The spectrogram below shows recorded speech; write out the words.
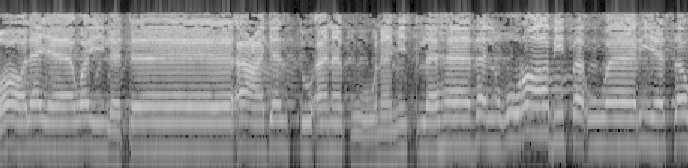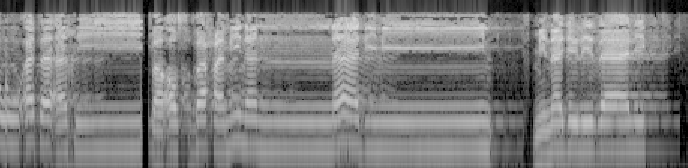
قال يا ويلتى أعجزت أن أكون مثل هذا الغراب فأواري سوءة أخي فأصبح من النادمين. من أجل ذلك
